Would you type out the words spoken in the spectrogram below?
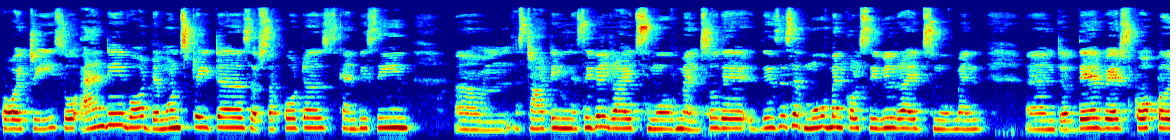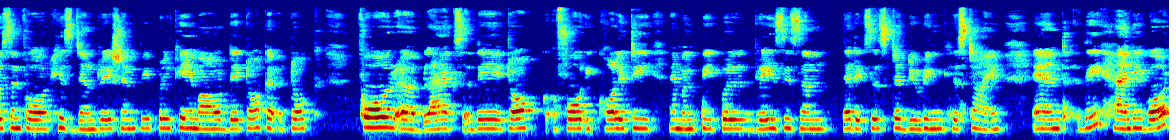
poetry. So anti-war demonstrators or supporters can be seen um, starting civil rights movement. So they, this is a movement called civil rights movement and uh, there were spokesperson for his generation people came out they talk uh, talk for uh, blacks they talk for equality among people racism that existed during his time and the anti-war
